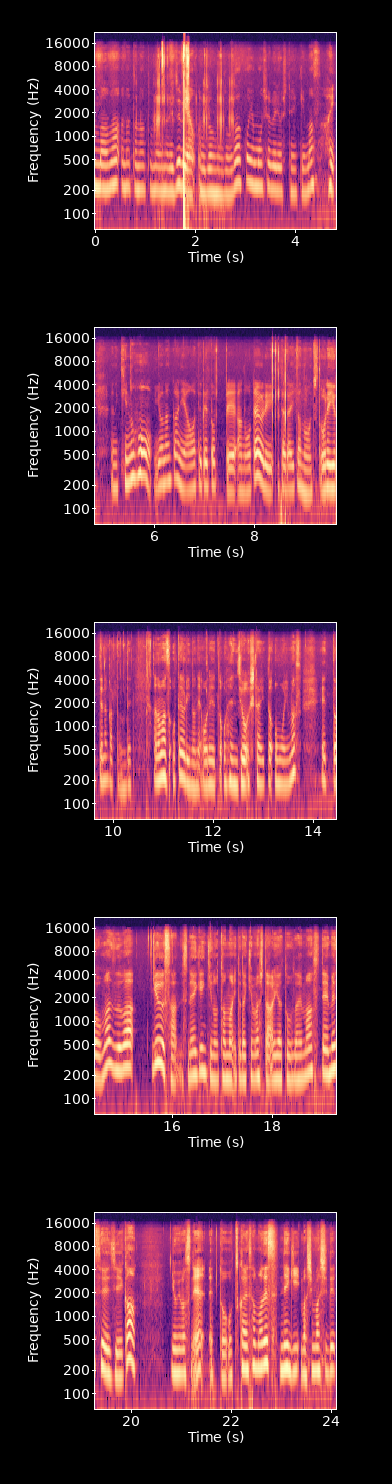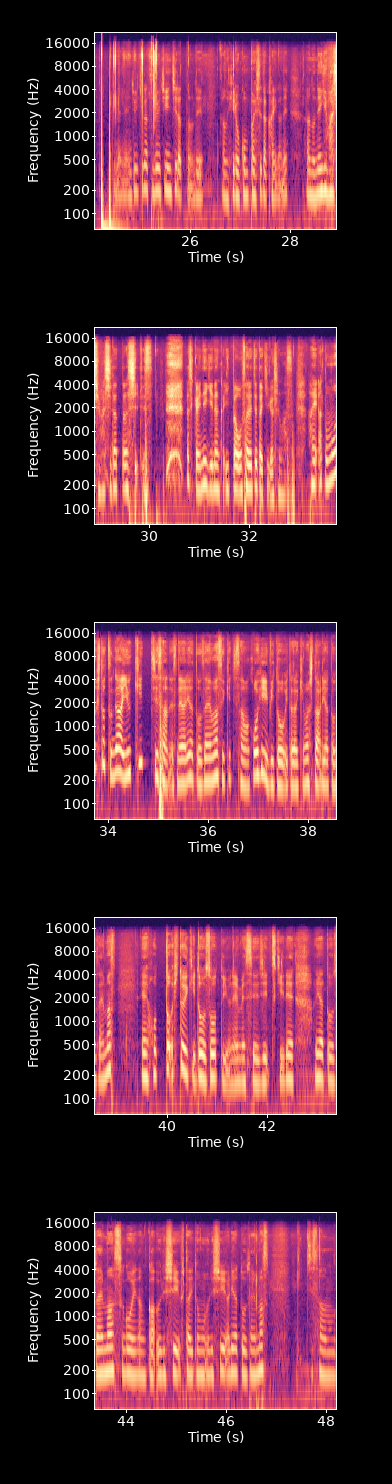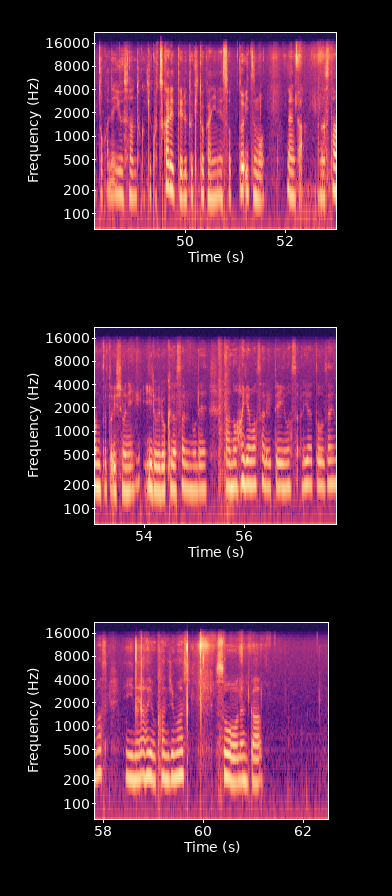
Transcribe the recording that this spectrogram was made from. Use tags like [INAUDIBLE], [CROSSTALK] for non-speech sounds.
こんばんは。あなたの隣のレズビアン、うぞうぞが今夜もおしゃべりをしていきます。はい。あの昨日夜中に慌てて撮って、あのお便りいただいたのをちょっとお礼言ってなかったので、あのまずお便りのね、お礼とお返事をしたいと思います。えっと、まずは、ゆうさんですね。元気の玉いただきました。ありがとうございます。で、メッセージが、読みますね。えっと、お疲れ様です。ネギマシマシで、でね、11月11日だったので、あの疲労困憊してた回がね、あのネギマシマシだったらしいです。[LAUGHS] 確かにネギなんかいっぱい押されてた気がします。はい、あともう一つがゆきっちさんですね。ありがとうございます。ゆきっちさんはコーヒー微糖いただきました。ありがとうございます。えーほっと一息どうぞっていうねメッセージ付きでありがとうございます。すごいなんか嬉しい。二人とも嬉しい。ありがとうございます。キッチさんとかね、ゆうさんとか結構疲れてる時とかにね、そっといつもなんかあのスタンプと一緒にいろいろくださるのであの励まされています。ありがとうございます。いいね愛を感じます。そうなんか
